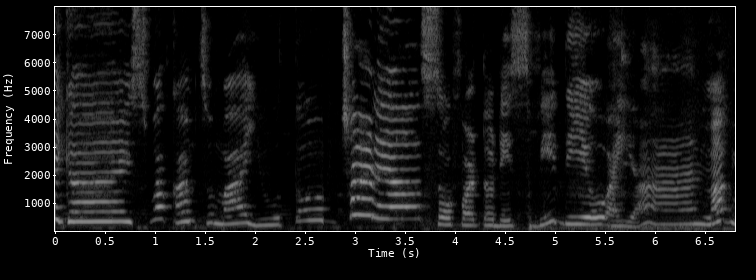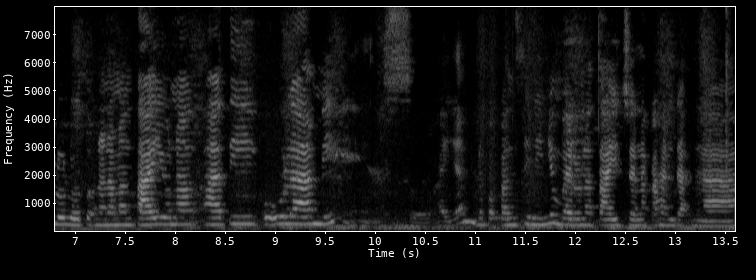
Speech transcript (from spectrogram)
Hi guys! Welcome to my YouTube channel! So for today's video, ayan, magluluto na naman tayo ng ating uulamin. So ayan, napapansin ninyo, mayroon na tayo dyan nakahanda na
